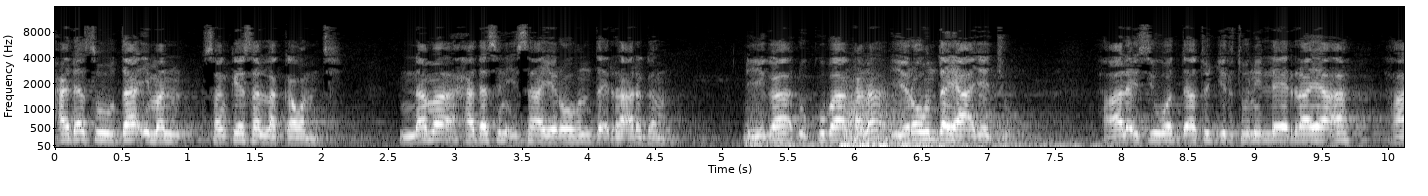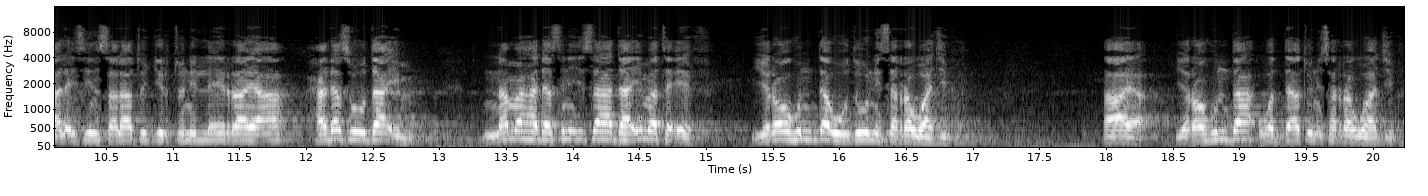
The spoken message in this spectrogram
حدثه دائما سنكيسا لك ومت نما حدث إساء يروهن إرى أرقم. dhiigaa dhukkubaa kana yeroo hunda yaa'a haala isiin waddaatu jirtuun illee irraa yaa'a haala isiin salaatu jirtuun illee irraa yaa'a hadasuu daa'im nama hadasni isaa daa'ima ta'eef yeroo hunda wuduun isarra waajiba yeroo hunda wadda'atuun isarra waajiba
